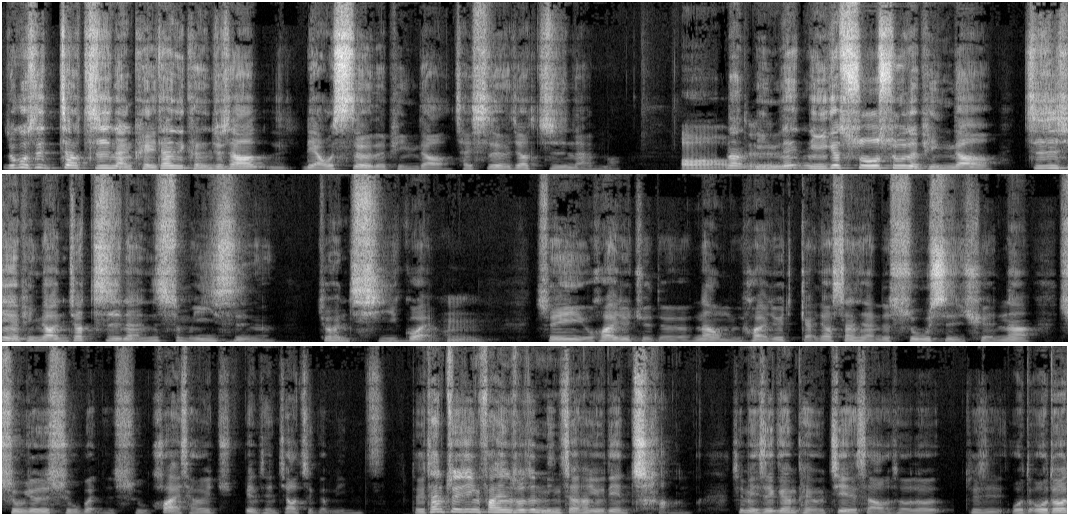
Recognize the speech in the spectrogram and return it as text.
如果是叫知男可以，但是可能就是要聊色的频道才适合叫知男嘛。哦，那你那你一个说书的频道、知识性的频道，你叫知男是什么意思呢？就很奇怪。嗯，所以我后来就觉得，那我们后来就改叫三十男的舒适圈，那书就是书本的书，后来才会变成叫这个名字。对，但最近发现说这名字好像有点长，所以每次跟朋友介绍的时候都就是我我都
